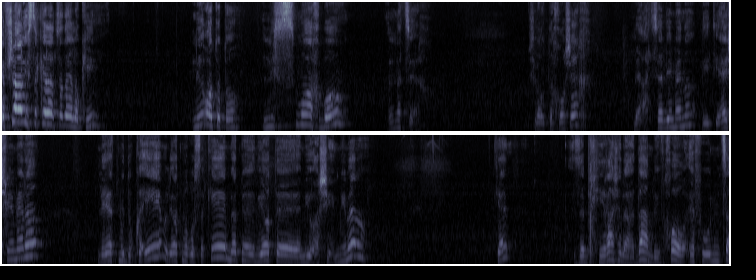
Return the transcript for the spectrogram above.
אפשר להסתכל על הצד האלוקי, לראות אותו, לשמוח בו ולנצח. אפשר לראות את החושך, לעצב ממנו, להתייאש ממנו, להיות מדוכאים, להיות מרוסקים, להיות, להיות uh, מיואשים ממנו. כן? זה בחירה של האדם לבחור איפה הוא נמצא.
